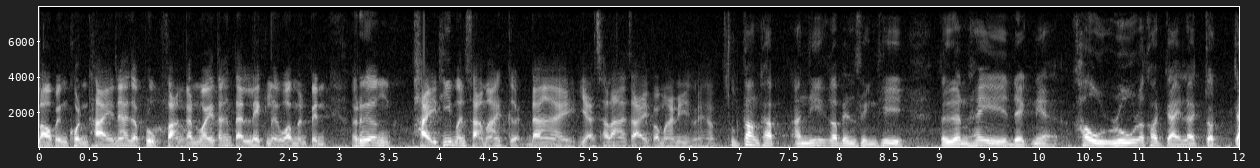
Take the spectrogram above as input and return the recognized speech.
เราเป็นคนไทยน่าจะปลูกฝังกันไว้ตั้งแต่เล็กเลยว่ามันเป็นเรื่องภัยที่มันสามารถเกิดได้ อย่าชะล่าใจประมาณนี้ใช่ไหมครับ ถูกต้องครับ อันนี้ก็เป็นสิ่งที่เตือนให้เด็กเนี่ยเข้ารู้และเข้าใจและจดจ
